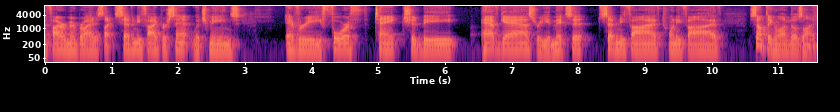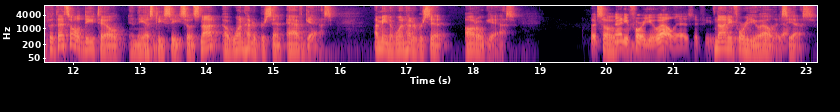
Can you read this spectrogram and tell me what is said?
if I remember right, it's like 75%, which means every fourth tank should be avgas or you mix it 75, 25, something along those lines. But that's all detailed in the STC. So it's not a 100% avgas. I mean, a 100% auto gas. But So- 94 UL is if you 94 UL is, Yeah. yes.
